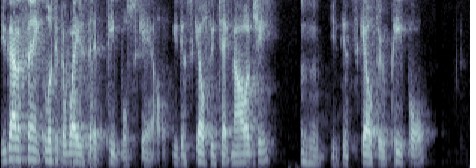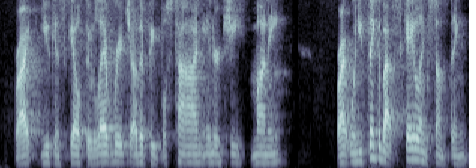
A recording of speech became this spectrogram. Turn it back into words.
you got to think look at the ways that people scale. You can scale through technology. Mm-hmm. you can scale through people right? You can scale through leverage other people's time energy money right when you think about scaling something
